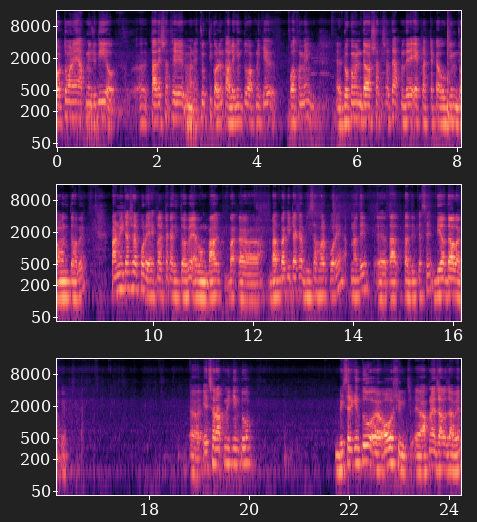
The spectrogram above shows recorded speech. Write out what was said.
বর্তমানে আপনি যদি তাদের সাথে মানে চুক্তি করেন, তাহলে কিন্তু আপনাকে প্রথমে ডকুমেন্ট দেওয়ার সাথে সাথে আপনাদের এক লাখ টাকা অগ্রিম জমা দিতে হবে। পারমিট আসার পরে এক লাখ টাকা দিতে হবে এবং বাদ বাকি টাকা ভিসা হওয়ার পরে আপনাদের তাদের কাছে দেওয়া দেওয়া লাগবে। এছাড়া আপনি কিন্তু ভিসার কিন্তু অবশ্যই আপনারা যারা যাবেন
